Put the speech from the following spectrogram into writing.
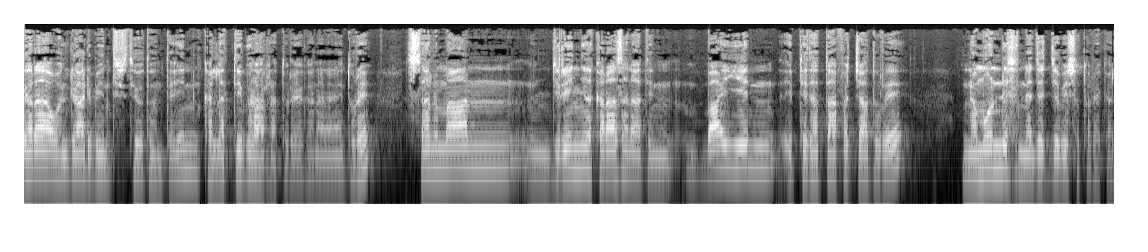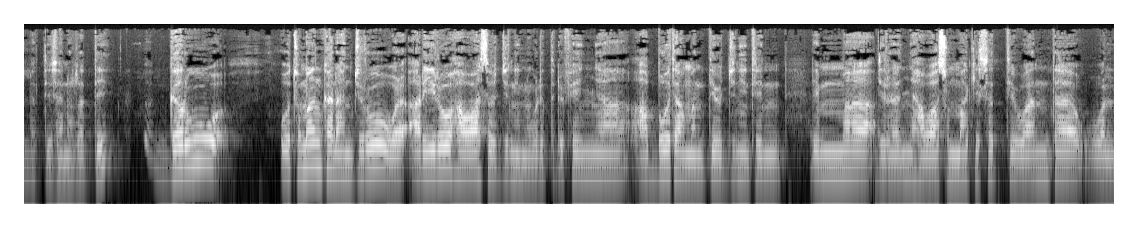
Gara waldaa adventistii otoo hin ta'in kallattii biraarra ture kan ture. Sanumaan jireenya karaa sanaatiin baay'een itti tattaafachaa ture. Namoonnis na jajjabeessu ture kallattii sanarratti garuu. Utumaan kanaan jiru hariiroo hawaasa wajjiniin walitti dhufeenya abboota amantii wajjiniitiin dhimma jireenya hawaasummaa keessatti wanta wal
